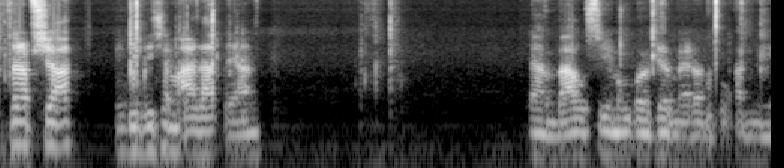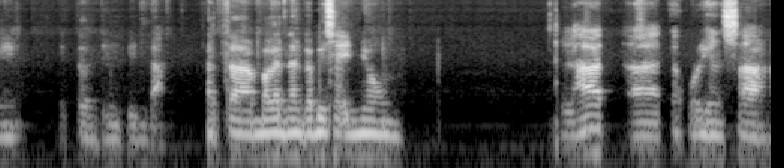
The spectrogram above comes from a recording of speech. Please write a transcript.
Sarap siya. Hindi din siya maalat. Yan. Yan, bago siya mag-order, meron po kami ito tinitinda. At ah, magandang gabi sa inyong lahat at ako yan sa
